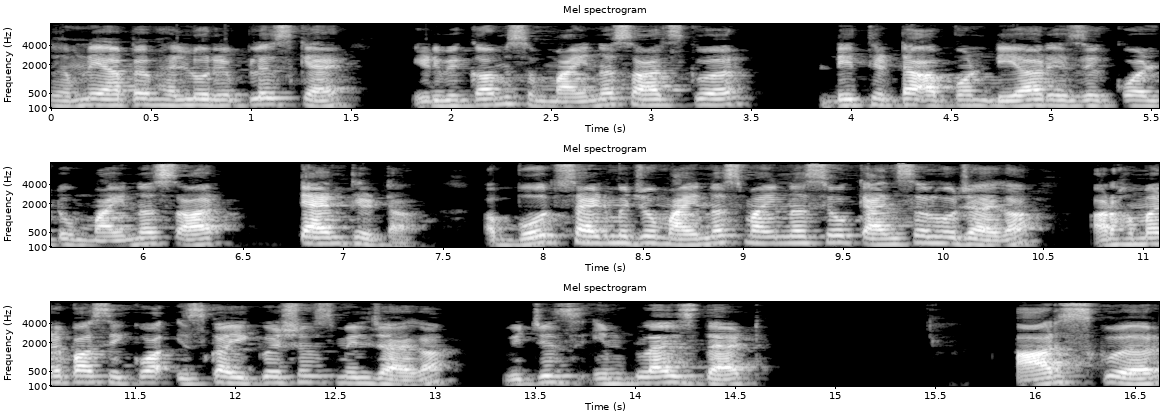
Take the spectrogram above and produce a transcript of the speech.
तो हमने यहाँ पे वैल्यू रिप्लेस किया है it becomes minus R square D theta upon D R is equal to minus R tan theta अब बोथ साइड में जो माइनस माइनस है, वो कैंसिल हो जाएगा, और हमारे पास इसका इक्वेशन मिल जाएगा which is implies that R square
